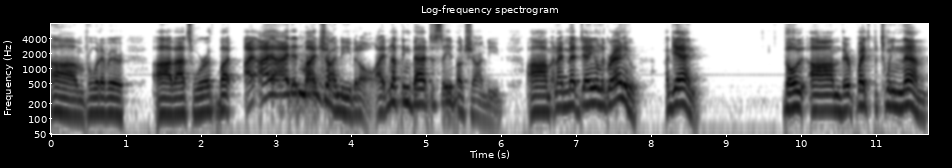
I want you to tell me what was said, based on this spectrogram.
um, for whatever uh, that's worth. But I, I I didn't mind Shaun Deeb at all. I have nothing bad to say about Shaun Deeb. Um, and I met Daniel Negreanu again. Though um, there are fights between them.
